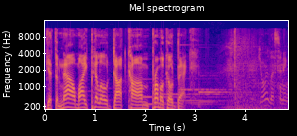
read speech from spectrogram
Get them now. MyPillow.com. Promo code Beck. You're listening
